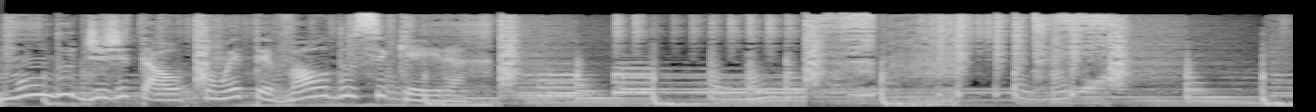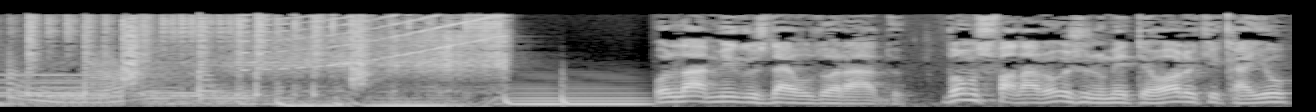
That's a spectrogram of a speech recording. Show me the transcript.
Mundo Digital com Etevaldo Siqueira. Olá, amigos da Eldorado. Vamos falar hoje no meteoro que caiu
